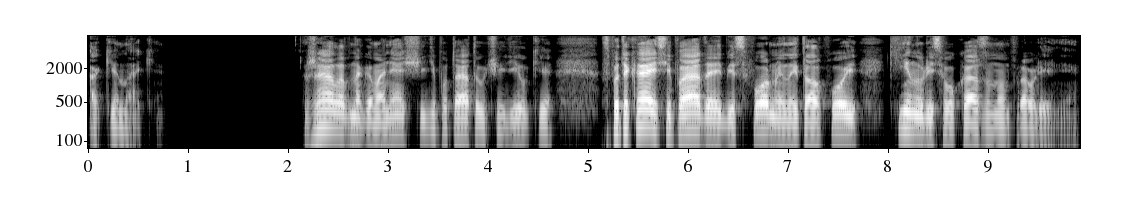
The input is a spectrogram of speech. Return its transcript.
окинаки. Жалобно гомонящие депутаты-учредилки, спотыкаясь и падая бесформенной толпой, кинулись в указанном направлении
